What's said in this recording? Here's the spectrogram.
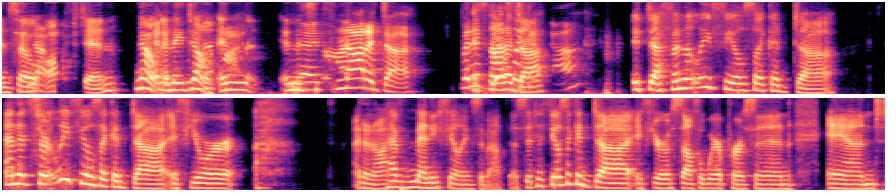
And so No. often, no, And and, they don't. not. And and No, it's it's not a duh but It's it not a like duh. it definitely feels like a duh. And it certainly feels like a duh if you're, I don't know, I have many feelings about this. It feels like a duh if you're a self aware person and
